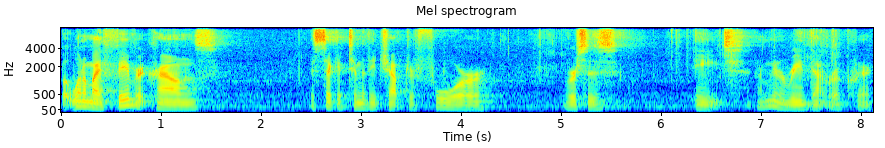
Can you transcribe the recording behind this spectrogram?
But one of my favorite crowns is 2 Timothy chapter 4, verses 8. I'm going to read that real quick.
